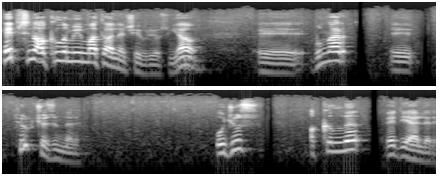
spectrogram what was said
Hepsini akıllı mühimmat haline çeviriyorsun. Ya e, bunlar e, Türk çözümleri. Ucuz, akıllı ve diğerleri.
